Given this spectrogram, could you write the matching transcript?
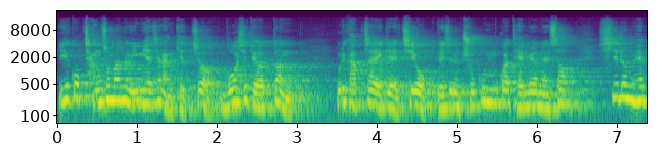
이게 꼭 장소만을 의미하진 않겠죠. 무엇이 되었던 우리 각자에게 지옥 내지는 죽음과 대면해서 씨름해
